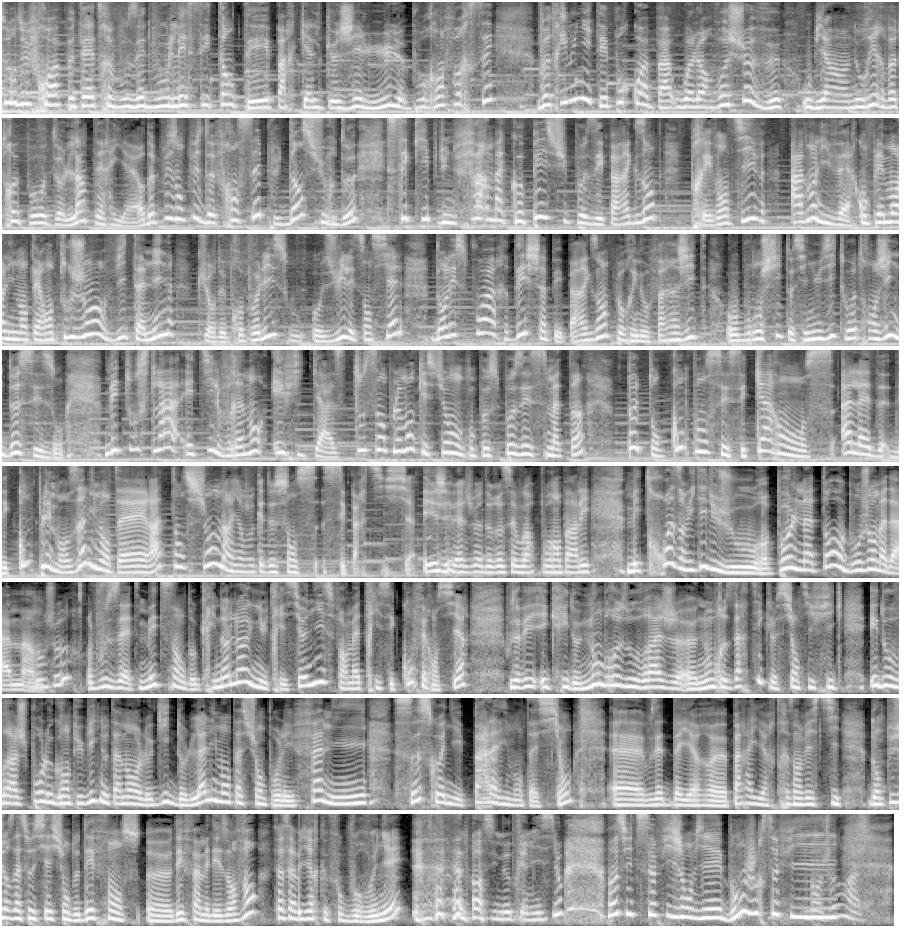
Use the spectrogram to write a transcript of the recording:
Retour du froid, peut-être vous êtes-vous laissé tenter par quelques gélules pour renforcer votre immunité, pourquoi pas, ou alors vos cheveux, ou bien nourrir votre peau de l'intérieur. De plus en plus de Français, plus d'un sur deux, s'équipent d'une pharmacopée supposée, par exemple, préventive avant l'hiver. Complément alimentaire en tout genre, vitamines, cure de propolis ou aux huiles essentielles, dans l'espoir d'échapper, par exemple, au rhinopharyngite, aux bronchites, aux sinusites ou autres angines de saison. Mais tout cela est-il vraiment efficace? Tout simplement, question qu'on peut se poser ce matin. Peut-on compenser ces carences à l'aide des compléments alimentaires? Attention, Marion Joquet de Sens, c'est parti. Et j'ai la joie de recevoir pour en parler mes trois invités du jour. Paul Nathan, bonjour madame. Bonjour. Vous êtes médecin endocrinologue, nutritionniste, formatrice et conférencière. Vous avez écrit de nombreux ouvrages, euh, nombreux articles scientifiques et d'ouvrages pour le grand public, notamment le guide de l'alimentation pour les familles, se soigner par l'alimentation. Euh, vous êtes d'ailleurs euh, par ailleurs très investi dans plusieurs associations de défense euh, des femmes et des enfants. Ça, ça veut dire qu'il faut que vous reveniez dans une autre émission. Ensuite, Sophie Janvier. Bonjour Sophie. Bonjour.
